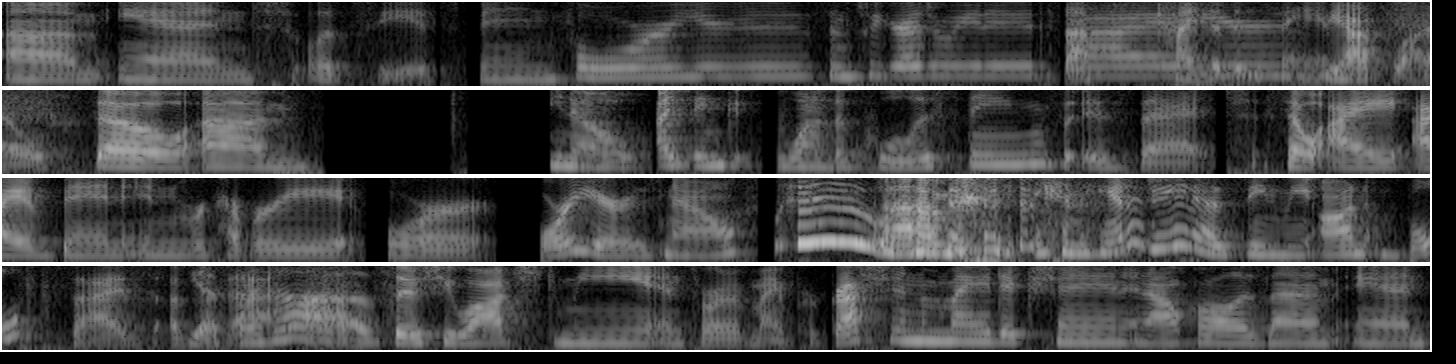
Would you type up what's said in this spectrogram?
Um, and let's see, it's been four years since we graduated. That's kind years. of insane. Yeah. That's wild. So, um, you know, I think one of the coolest things is that so I I have been in recovery for four years now. Woohoo! Um, and Hannah Jane has seen me on both sides of yes, that. I have. So she watched me and sort of my progression of my addiction and alcoholism and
